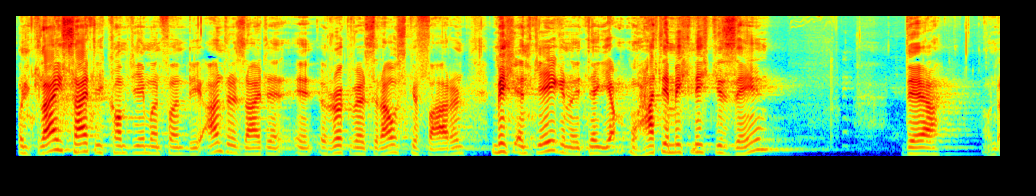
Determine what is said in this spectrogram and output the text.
Und gleichzeitig kommt jemand von der anderen Seite äh, rückwärts rausgefahren, mich entgegen. Und ich denke, ja, hat er mich nicht gesehen? Der, und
